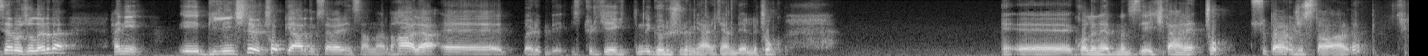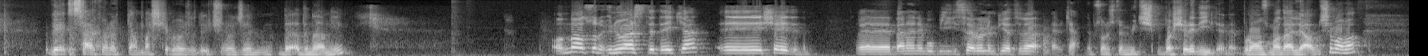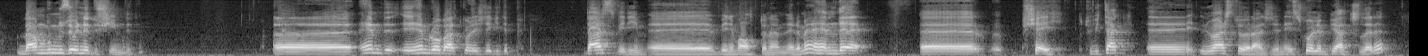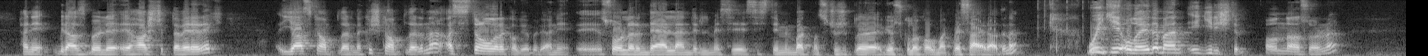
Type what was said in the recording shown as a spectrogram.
bilgisayar hocaları da hani e, bilinçli ve çok yardımsever insanlardı. Hala e, böyle bir Türkiye'ye gittiğimde görüşürüm yani kendileriyle. Çok e, e, Colin Edmonds diye iki tane çok süper hocası da vardı. Ve Serkan Ökten başka bir hoca da, üçüncü hocanın da adını anayım. Ondan sonra üniversitedeyken e, şey dedim. E, ben hani bu bilgisayar olimpiyatına kendim sonuçta müthiş bir başarı değil. Yani bronz madalya almışım ama ben bunun üzerine düşeyim dedim. E, hem de e, hem Robert Kolej'de gidip ders vereyim e, benim alt dönemlerime hem de e, şey TÜBİTAK e, üniversite öğrencilerine, eski olimpiyatçıları hani biraz böyle e, harçlık da vererek yaz kamplarına, kış kamplarına asistan olarak alıyor böyle hani e, soruların değerlendirilmesi, sistemin bakması, çocuklara göz kulak olmak vesaire adına. Bu iki olaya da ben e, giriştim. Ondan sonra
